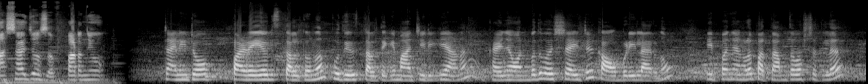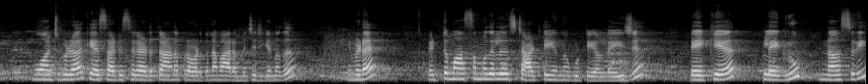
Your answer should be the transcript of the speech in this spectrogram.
ആശ ജോസഫ് പറഞ്ഞു. ടൈനി ടോപ്പ് പഴയ ഒരു സ്ഥലത്തു നിന്ന് പുതിയ സ്ഥലത്തേക്ക് മാറ്റിയിരിക്കുകയാണ്. കഴിഞ്ഞ ഒൻപത് വർഷമായിട്ട് കാവുമ്പടിയിലായിരുന്നു. ഇപ്പം ഞങ്ങൾ പത്താമത്തെ വർഷത്തിൽ Muvattupuzha K S R T സിയുടെ അടുത്താണ് പ്രവർത്തനം ആരംഭിച്ചിരിക്കുന്നത്. ഇവിടെ എട്ട് മാസം മുതൽ സ്റ്റാർട്ട് ചെയ്യുന്ന കുട്ടികളുടെ age day care play group nursery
